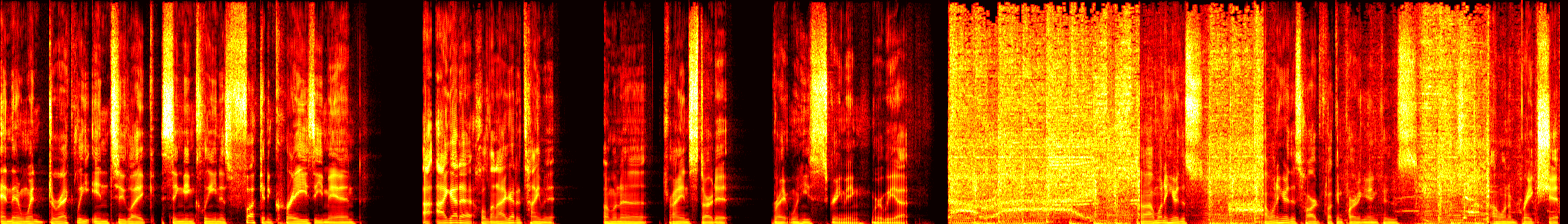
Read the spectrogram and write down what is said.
and then went directly into like singing clean is fucking crazy, man. I, I gotta hold on, I gotta time it. I'm gonna try and start it right when he's screaming. Where are we at? Uh, I want to hear this. I want to hear this hard fucking part again because I want to break shit.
